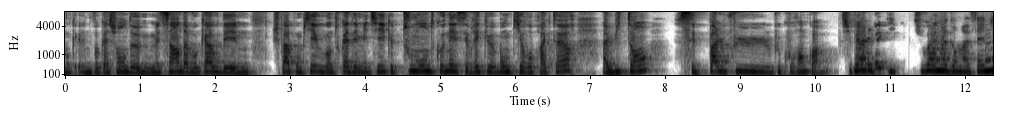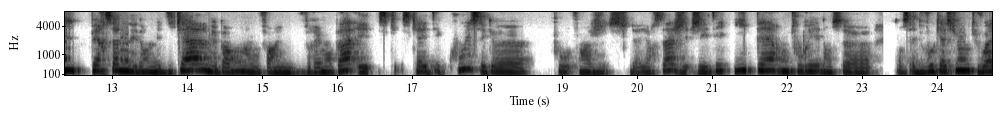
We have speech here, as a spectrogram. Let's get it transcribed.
donc une vocation de médecin d'avocat ou des je sais pas pompier ou en tout cas des métiers que tout le monde connaît. C'est vrai que bon chiropracteur à 8 ans c'est pas le plus le plus courant quoi. Super. Tu vois moi dans ma famille personne n'est dans le médical. Mes parents n'ont enfin vraiment pas. Et ce qui, ce qui a été cool c'est que d'ailleurs ça, j'ai été hyper entourée dans ce, dans cette vocation. Tu vois,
